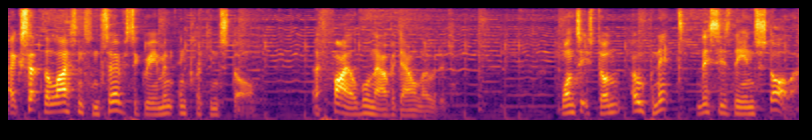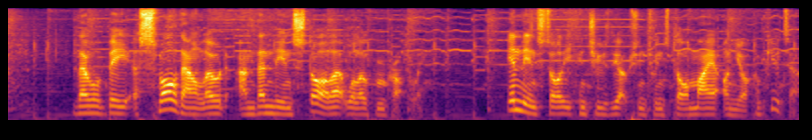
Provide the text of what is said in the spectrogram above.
Accept the license and service agreement and click install. A file will now be downloaded. Once it's done, open it. This is the installer. There will be a small download and then the installer will open properly. In the installer you can choose the option to install Maya on your computer.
